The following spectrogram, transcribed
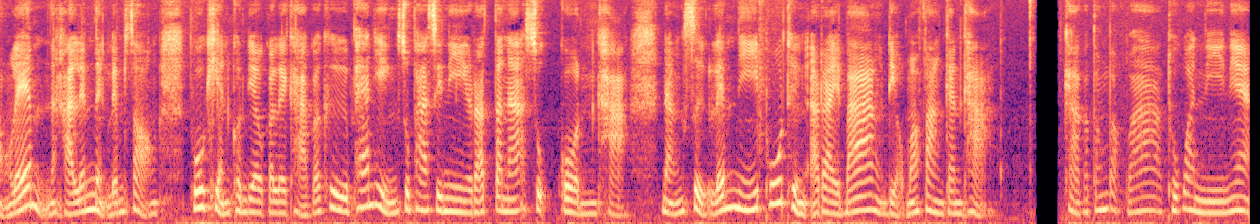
2 เล่มนะคะ เล่ม 1 เล่ม 2 ผู้เขียนคนเดียวกันเลยค่ะ ก็คือแพทย์หญิงสุภาสินีรัตนสุกลค่ะ หนังสือเล่มนี้พูดถึงอะไรบ้าง เดี๋ยวมาฟังกันค่ะ ค่ะก็ต้องบอกว่าทุกวันนี้เนี่ย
